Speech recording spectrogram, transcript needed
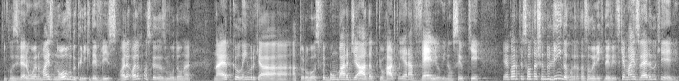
que inclusive era um ano mais novo do que o Nick De Vries. Olha, olha como as coisas mudam, né? Na época eu lembro que a, a Toro Rosso foi bombardeada, porque o Hartley era velho e não sei o que. E agora o pessoal tá achando lindo a contratação do Nick De Vries, que é mais velho do que ele.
